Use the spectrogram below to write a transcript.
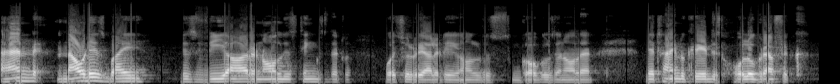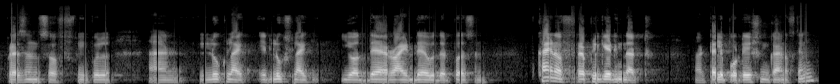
and nowadays by this VR and all these things that virtual reality, all those goggles and all that, they're trying to create this holographic presence of people and look like it looks like you're there right there with that person. Kind of replicating that uh, teleportation kind of thing.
